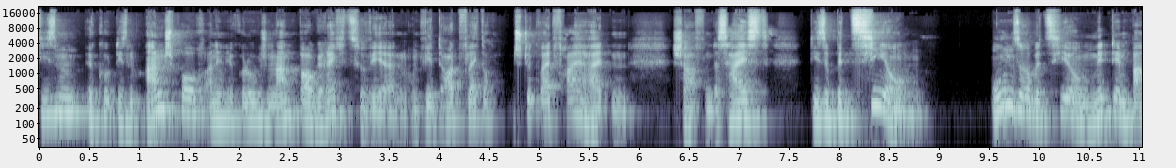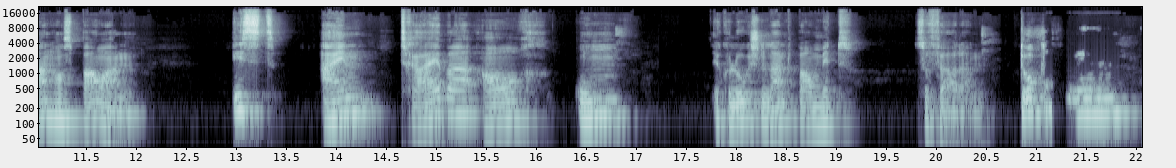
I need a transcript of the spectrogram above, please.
diesem, Öko, diesem Anspruch an den ökologischen Landbau gerecht zu werden und wir dort vielleicht auch ein Stück weit Freiheiten schaffen. Das heißt, diese Beziehung unsere Beziehung mit den Bahnhausbauern ist ein Treiber auch, um ökologischen Landbau mit zu fördern. Druck zu nehmen,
